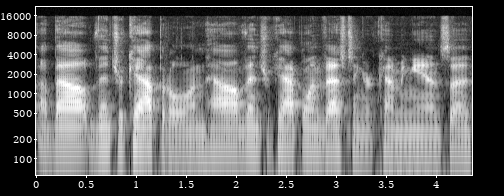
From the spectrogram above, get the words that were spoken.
about venture capital and how venture capital investing are coming in. So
